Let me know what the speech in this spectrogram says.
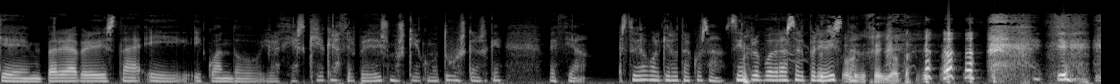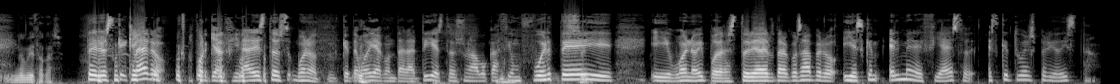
que mi padre era periodista y, y cuando yo le decía, es que yo quiero hacer periodismo, es que yo como tú, es que no sé qué, me decía, estudia cualquier otra cosa, siempre podrás ser periodista. Eso lo dije yo también. y no me hizo caso. Pero es que claro, porque al final esto es, bueno, que te voy a contar a ti, esto es una vocación fuerte y, y, bueno, y podrás estudiar otra cosa, pero, y es que él me decía eso, es que tú eres periodista,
